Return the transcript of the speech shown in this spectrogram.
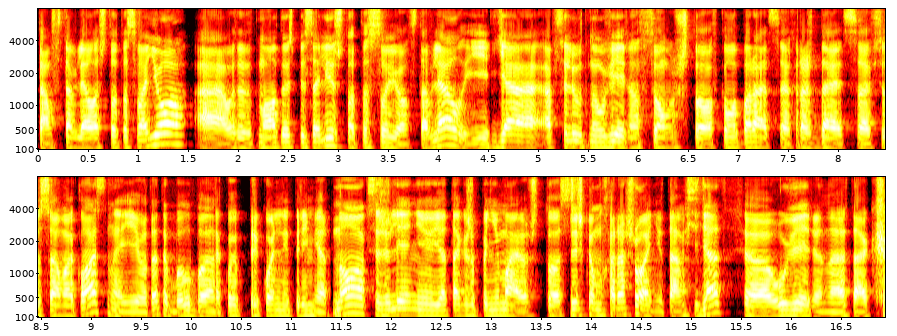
там вставляла что-то свое, а вот этот молодой специалист что-то свое вставлял. И я абсолютно уверен в том, что в коллаборациях рождается все самое классное, и вот это был бы такой прикольный пример. Но, к сожалению, я также понимаю, что слишком хорошо они там сидят, э, уверенно так,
